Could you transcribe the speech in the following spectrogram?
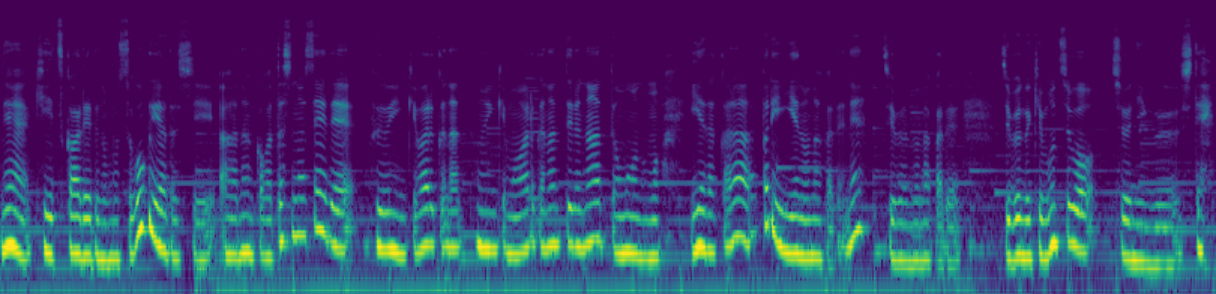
ね気使われるのもすごく嫌だしあなんか私のせいで雰囲気悪くな雰囲気も悪くなってるなって思うのも嫌だからやっぱり家の中でね自分の中で自分の気持ちをチューニングして、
